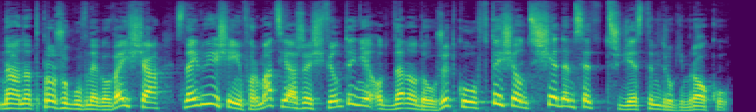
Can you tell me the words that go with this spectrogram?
Na nadprożu głównego wejścia znajduje się informacja, że świątynię oddano do użytku w 1732 roku.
